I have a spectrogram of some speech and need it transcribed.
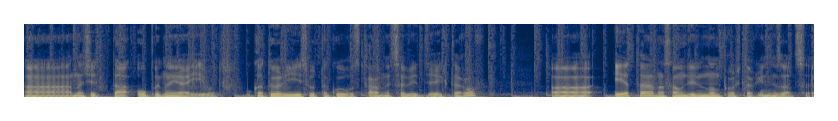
А, значит, та OpenAI, и вот, у которой есть вот такой вот странный совет директоров, а, это на самом деле нон-профит организация.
